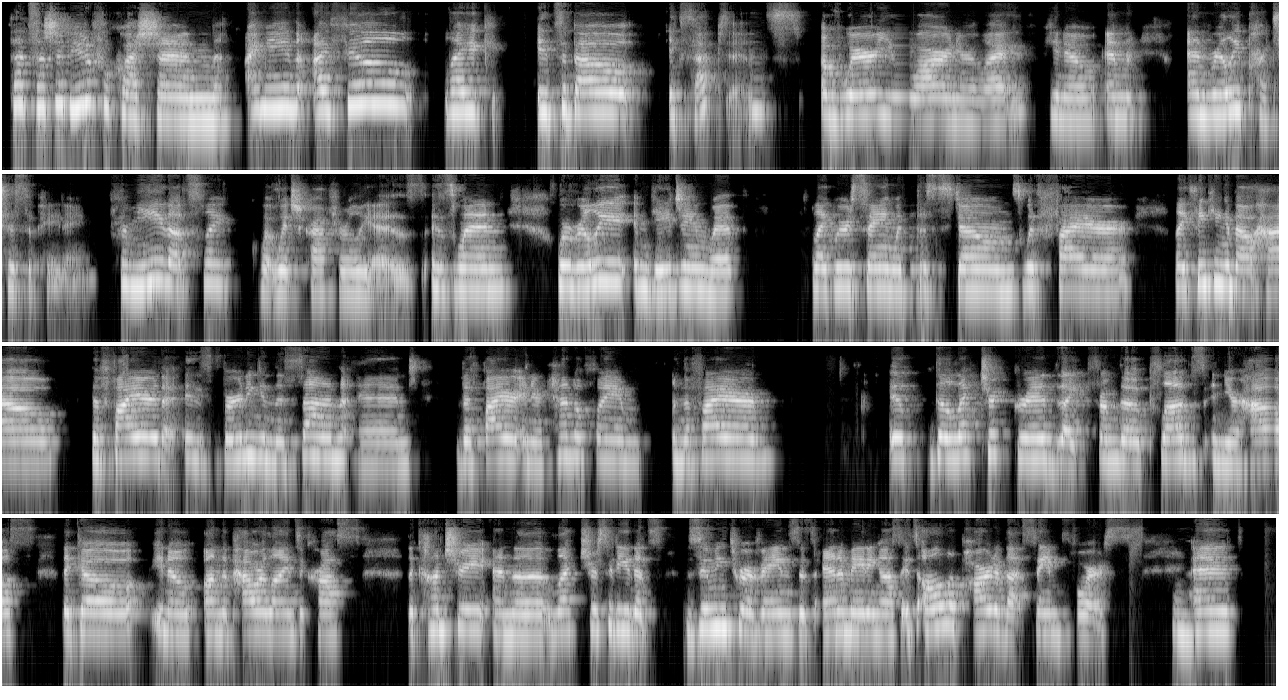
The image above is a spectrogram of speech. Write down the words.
That's such a beautiful question. I mean, I feel like it's about acceptance of where you are in your life, you know, and and really participating. For me, that's like what witchcraft really is, is when we're really engaging with like we were saying with the stones, with fire, like thinking about how the fire that is burning in the sun and the fire in your candle flame and the fire it, the electric grid like from the plugs in your house that go you know on the power lines across the country and the electricity that's zooming through our veins that's animating us. It's all a part of that same force. Mm. and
